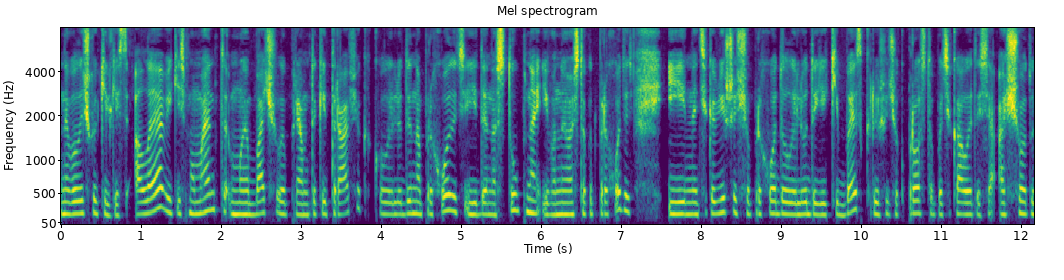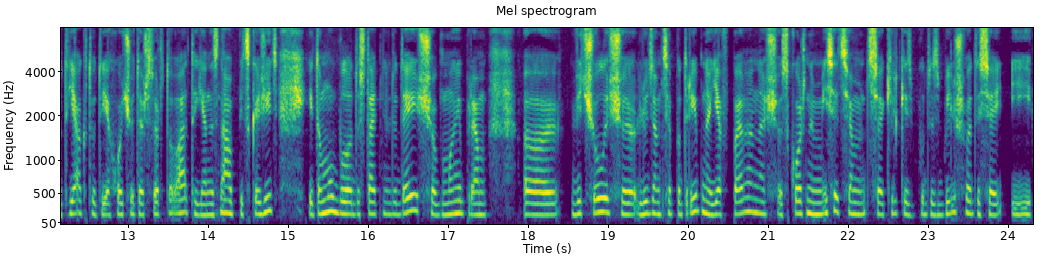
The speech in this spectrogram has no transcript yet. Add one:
невеличку кількість, але в якийсь момент ми бачили прям такий трафік, коли людина приходить і йде наступна, і вони ось так от переходять. І найцікавіше, що приходили люди, які без кришечок, просто поцікавитися, а що тут, як тут, я хочу теж сортувати, я не знаю, підскажіть. І тому було достатньо людей, щоб ми прям е, відчули, що людям це потрібно. Я впевнена, що з кожним місяцем ця кількість буде збільшуватися, і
